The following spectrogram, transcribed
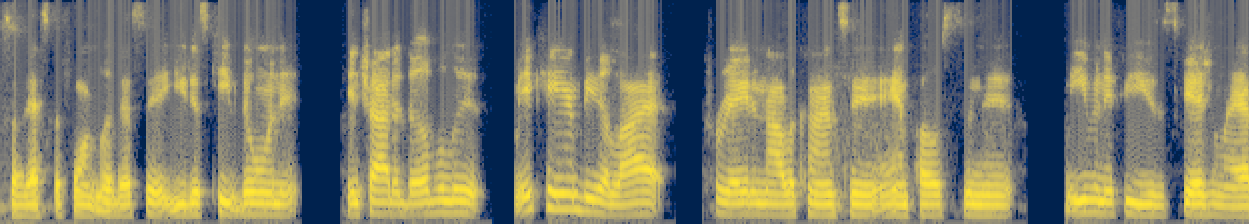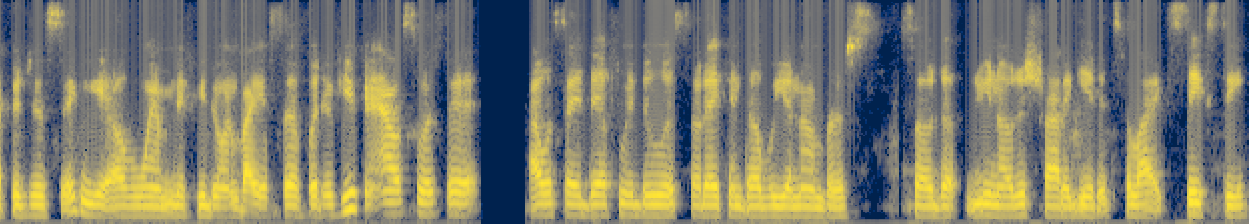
So that's the formula. That's it. You just keep doing it and try to double it. It can be a lot creating all the content and posting it. Even if you use a scheduling app, it just it can get overwhelming if you're doing it by yourself. But if you can outsource that, I would say definitely do it so they can double your numbers. So you know, just try to get it to like 60.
